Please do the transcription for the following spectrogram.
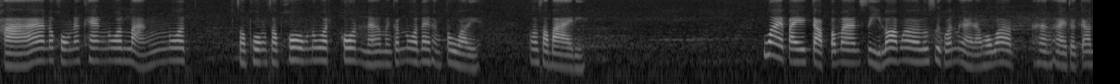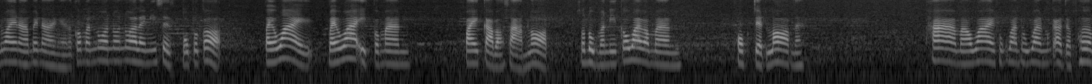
ขาหน้าโคงหน้าแข้งนวดหลังนวด สะโพงสะโพกนวดก้นนะ มันก็นวดได้ทั้งตัวเลยนวดสบายดีว่ายไปกลับประมาณสี่รอบก็รู้สึกว่าเหนื่อยแล้วเพราะว่าห่างหายจากการว่ายน้ำไปนานไงแล้วก็มานวดนวดนวดอะไรนี้เสร็จปุ๊บแล้วก็ไปว่ายไปว่ายอีกประมาณไปกลับสามรอบ สรุปวันนี้ก็ว่ายประมาณหกเจ็ดรอบนะ ถ้ามาไหว้ทุกวันทุกวันมันก็อาจจะเพิ่ม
